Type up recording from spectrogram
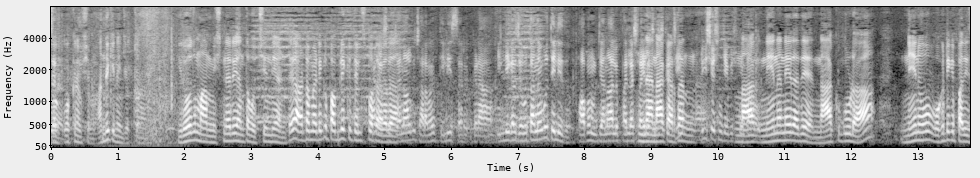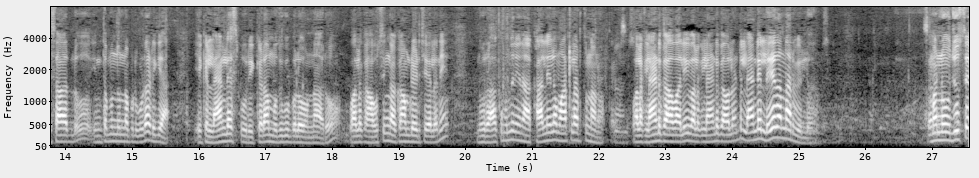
సార్ ఒక్క నిమిషం. అందుకే నేను చెప్తున్నాను. ఈరోజు మా మిషనరీ అంతా వచ్చింది అంటే ఆటోమేటిక్గా పబ్లిక్కి తెలిసిపోతాయి కదా. జనాలకు చాలా మంది తెలియదు సార్. ఇక్కడ ఇల్లీగల్ జరుగుతుందని కూడా తెలియదు. పాపం జనాలు నాకు అర్థం నేననేది అదే. నాకు కూడా నేను ఒకటికి పది సార్లు ఇంతకుముందు ఉన్నప్పుడు కూడా అడిగా ఇక్కడ ల్యాండ్లెస్ పూర్ ఇక్కడ ముదుగుబలో ఉన్నారు వాళ్ళకి హౌసింగ్ అకామిడేట్ చేయాలని నువ్వు రాకముందు నేను ఆ కాలనీలో మాట్లాడుతున్నాను. వాళ్ళకి ల్యాండ్ కావాలి వాళ్ళకి ల్యాండ్ కావాలంటే ల్యాండే లేదన్నారు వీళ్ళు. మరి నువ్వు చూస్తే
